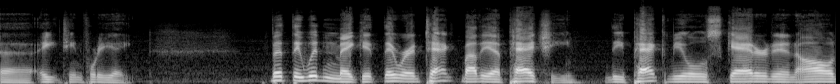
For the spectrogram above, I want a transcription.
uh, 1848. But they wouldn't make it. They were attacked by the Apache. The pack mules scattered in all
